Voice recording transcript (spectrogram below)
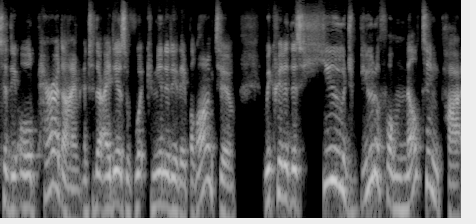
to the old paradigm and to their ideas of what community they belong to. We created this huge, beautiful melting pot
